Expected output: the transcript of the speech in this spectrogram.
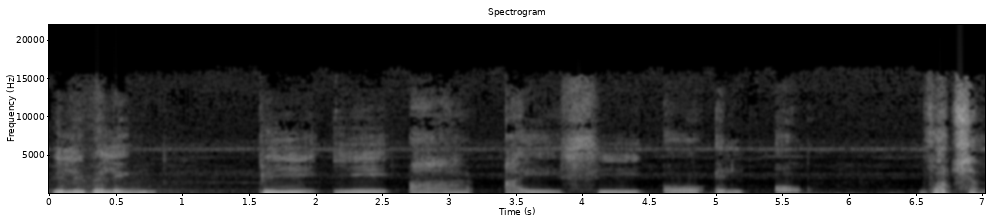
පිළිවෙලින් PERICOLO වොටසන්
